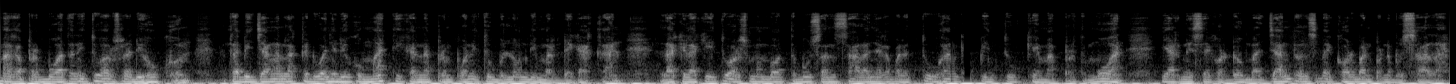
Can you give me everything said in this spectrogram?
maka perbuatan itu haruslah dihukum. Tetapi janganlah keduanya dihukum mati karena perempuan itu belum dimerdekakan. Laki-laki itu harus membawa tebusan salahnya kepada Tuhan ke pintu kemah pertemuan, yakni seekor domba jantan sebagai korban penebus salah.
